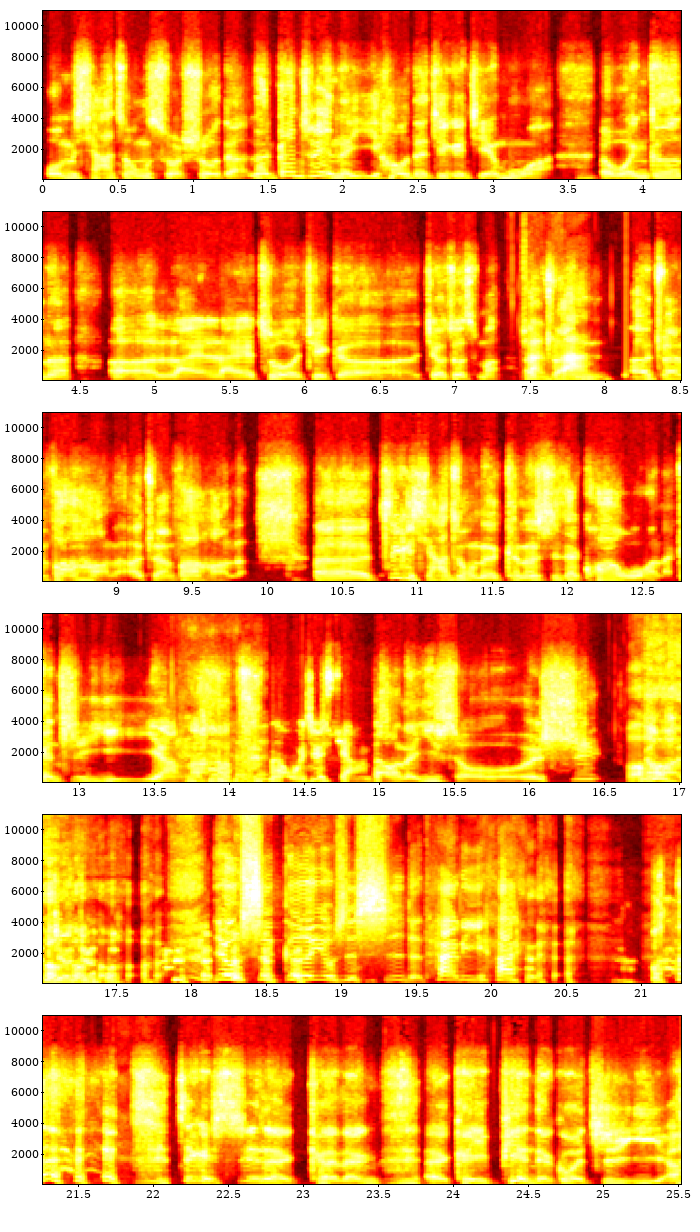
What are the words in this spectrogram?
我们霞总所说的，那干脆呢以后的这个节目啊，呃文哥呢，呃来来做这个叫做什么转发呃转发好了啊转发好了。呃这个霞总呢可能是在夸我了，跟志毅一样啊。那我就想到了一首诗。哦，就就 又是歌又是诗的，太厉害了。这个诗呢，可能呃可以骗得过志毅啊，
